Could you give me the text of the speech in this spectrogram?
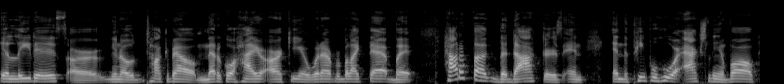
elitist or, you know, talk about medical hierarchy or whatever but like that. But how the fuck the doctors and and the people who are actually involved,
